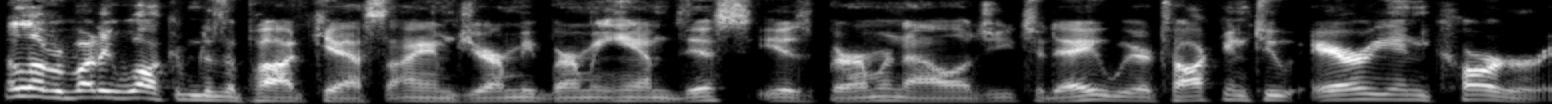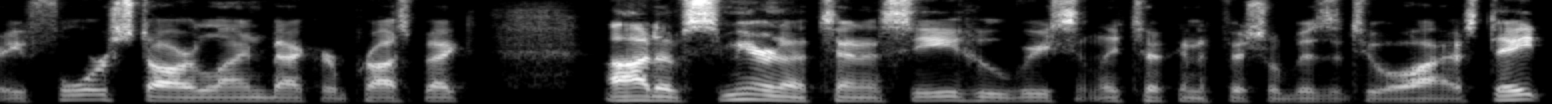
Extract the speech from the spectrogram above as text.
Hello, everybody. Welcome to the podcast. I am Jeremy Birmingham. This is Birminology. Today, we are talking to Arion Carter, a four star linebacker prospect out of Smyrna, Tennessee, who recently took an official visit to Ohio State.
